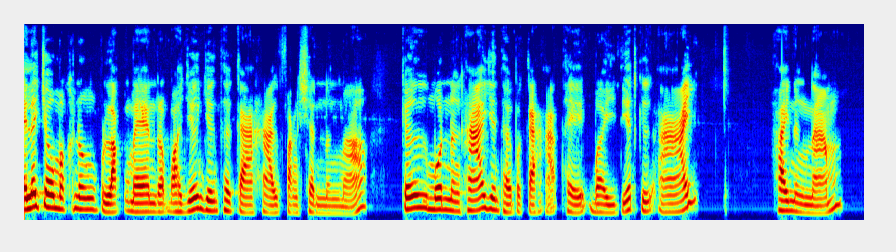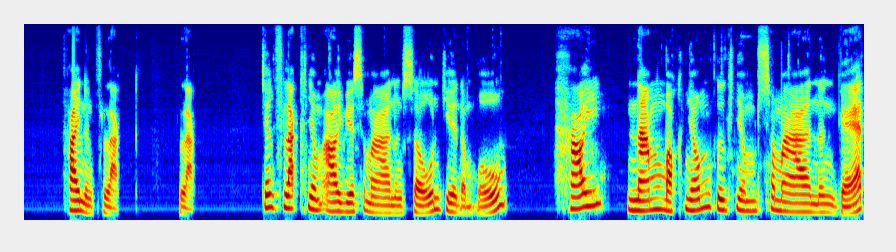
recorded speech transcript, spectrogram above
ឥឡូវចូលមកក្នុង block main របស់យើងយើងធ្វើការហៅ function នឹងមកគឺមុននឹងហៅយើងត្រូវប្រកាសអថេ3ទៀតគឺ i ហើយនឹង num ហើយនឹង flag flag អញ្ចឹង flag ខ្ញុំឲ្យវាស្មើនឹង0ជាដំបូងហើយ num របស់ខ្ញុំគឺខ្ញុំស្មើនឹង get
